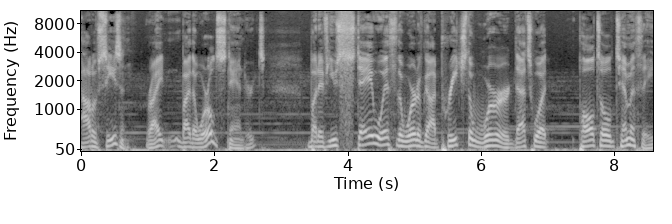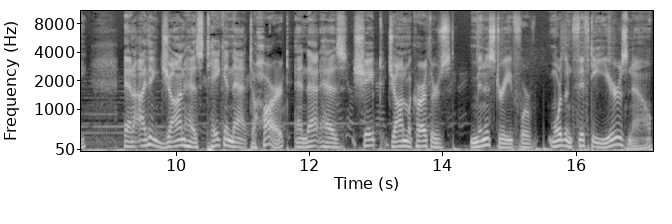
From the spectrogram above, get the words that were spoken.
out of season, right? By the world's standards. But if you stay with the Word of God, preach the Word, that's what Paul told Timothy. And I think John has taken that to heart, and that has shaped John MacArthur's ministry for more than 50 years now.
